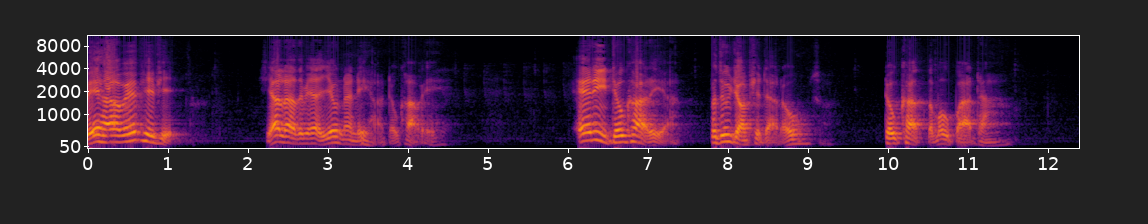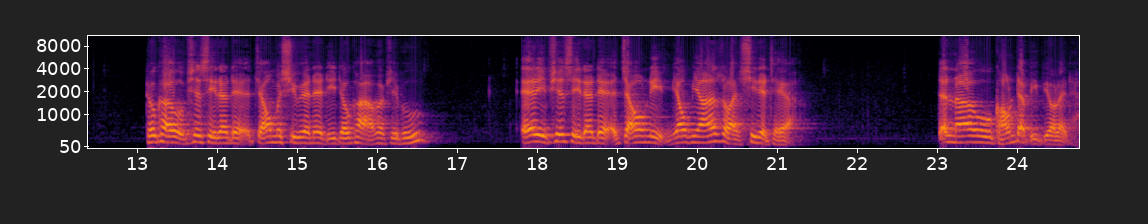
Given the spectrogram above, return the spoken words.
ဘယ်ဟာပဲဖြစ်ဖြစ်ရလာသမျှယုံနာနေဟာဒုက္ခပဲအဲ့ဒီဒုက္ခတွေဟာဘသူကြောင့်ဖြစ်တာတော့ဒုက္ခသမုပ္ပါဒံဒုက္ခကိုဖြစ်စေတတ်တဲ့အကြောင်းမရှိဘဲနဲ့ဒီဒုက္ခမဖြစ်ဘူးအဲ့ဒီဖြစ်စေတတ်တဲ့အကြောင်းนี่မြောက်များစွာရှိတဲ့ထဲက တဏှာကိုခေါင်းတက်ပြီးပြောလိုက်တာ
